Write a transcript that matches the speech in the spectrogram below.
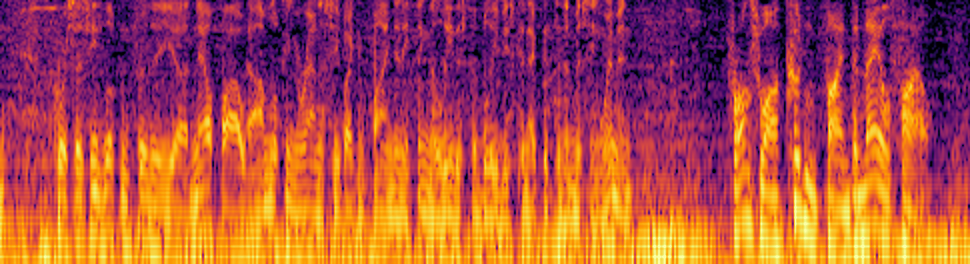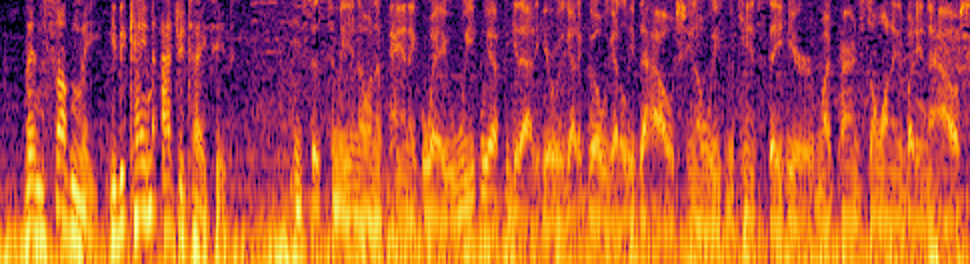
Of course, as he's looking for the uh, nail file, I'm looking around to see if I can find anything to lead us to believe he's connected to the missing women. Francois couldn't find the nail file. Then suddenly, he became agitated. He says to me, you know, in a panic way, we, we have to get out of here. We got to go. We got to leave the house. You know, we, we can't stay here. My parents don't want anybody in the house.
